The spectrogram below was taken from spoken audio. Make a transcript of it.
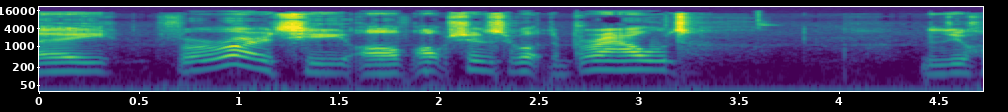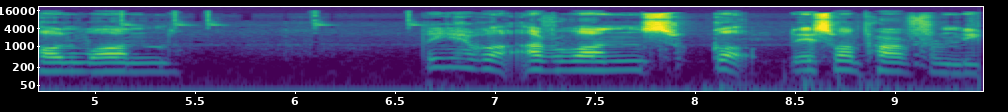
a variety of options. We've got the Braud, the New Holland one, but yeah, we've got other ones. Got this one part from the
